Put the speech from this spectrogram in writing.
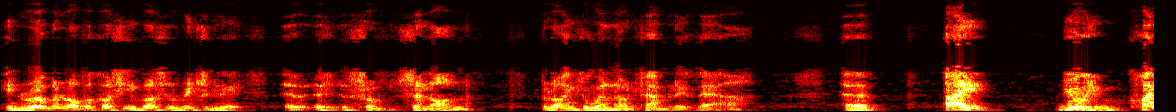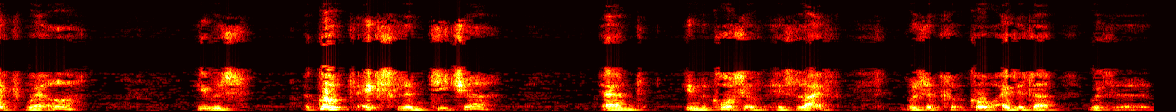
in Roman law because he was originally uh, uh, from Ceylon, belonging to a well-known family there. Uh, I knew him quite well. He was a good, excellent teacher, and in the course of his life was a co-editor with uh,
